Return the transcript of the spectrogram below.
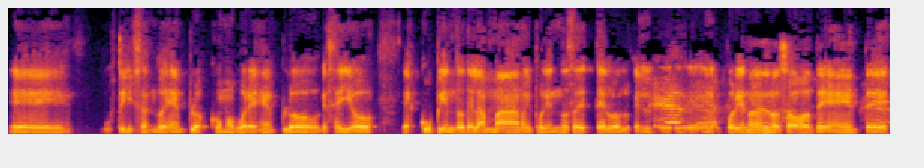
eh, utilizando ejemplos como, por ejemplo, qué sé yo, escupiéndote las manos y poniéndose te lo- en, eh, poniéndole en los ojos de gente,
